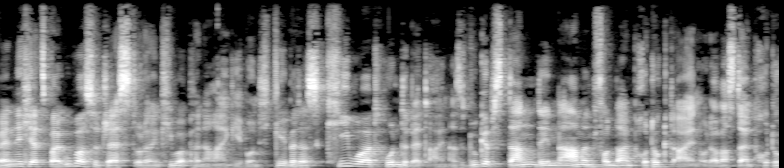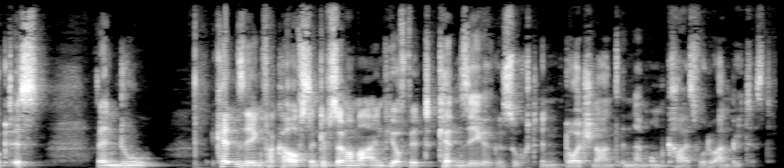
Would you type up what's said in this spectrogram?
Wenn ich jetzt bei Uber Suggest oder in Keyword Planner reingebe und ich gebe das Keyword Hundebett ein, also du gibst dann den Namen von deinem Produkt ein oder was dein Produkt ist. Wenn du Kettensägen verkaufst, dann gibst du einfach mal ein, wie oft wird Kettensäge gesucht in Deutschland, in deinem Umkreis, wo du anbietest.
